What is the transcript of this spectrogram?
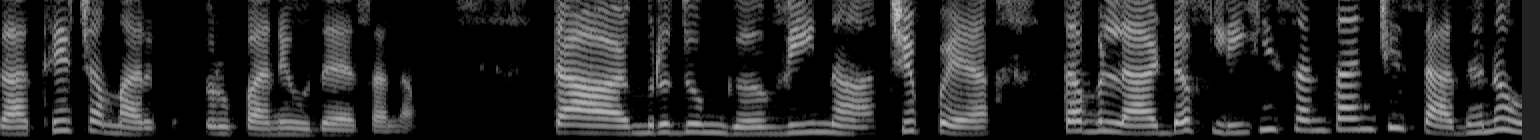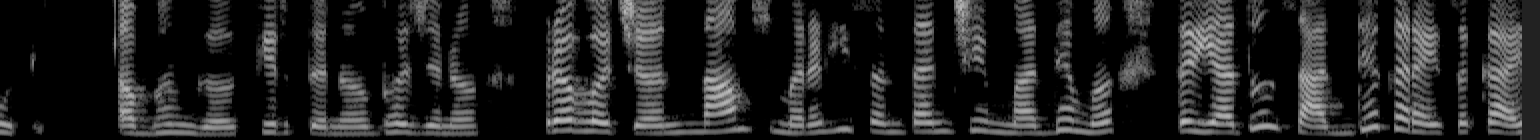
गाथेच्या मार्ग रूपाने उदयास आला. टाळ मृदुंग वीणा चिपळ्या तबला डफली ही संतांची साधनं होती. अभंग कीर्तन भजन प्रवचन नामस्मरण ही संतांची माध्यम. तर यातून साध्य करायचं काय?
